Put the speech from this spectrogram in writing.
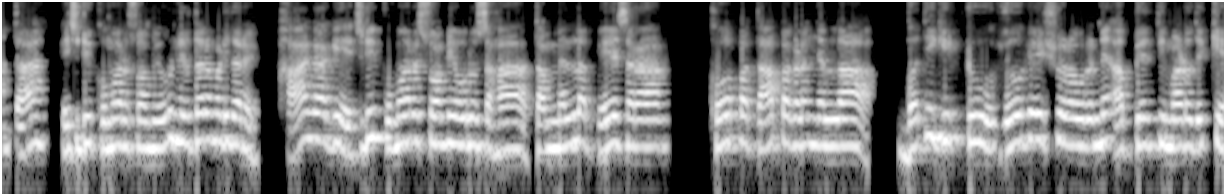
ಅಂತ ಎಚ್ ಡಿ ಕುಮಾರಸ್ವಾಮಿ ಅವರು ನಿರ್ಧಾರ ಮಾಡಿದ್ದಾರೆ. ಹಾಗಾಗಿ ಎಚ್ ಡಿ ಕುಮಾರಸ್ವಾಮಿ ಅವರು ಸಹ ತಮ್ಮೆಲ್ಲ ಬೇಸರ, ಕೋಪ ತಾಪಗಳನ್ನೆಲ್ಲ ಬದಿಗಿಟ್ಟು ಯೋಗೇಶ್ವರ್ ಅವರನ್ನೇ ಅಭ್ಯರ್ಥಿ ಮಾಡೋದಕ್ಕೆ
